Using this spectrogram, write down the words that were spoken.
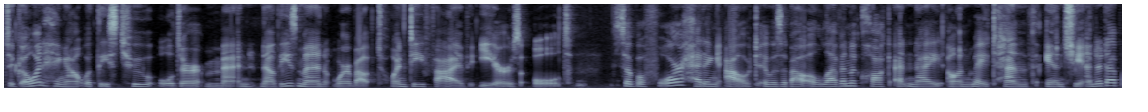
to go and hang out with these two older men. Now, these men were about 25 years old. So before heading out, it was about 11 o'clock at night on May 10th, and she ended up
